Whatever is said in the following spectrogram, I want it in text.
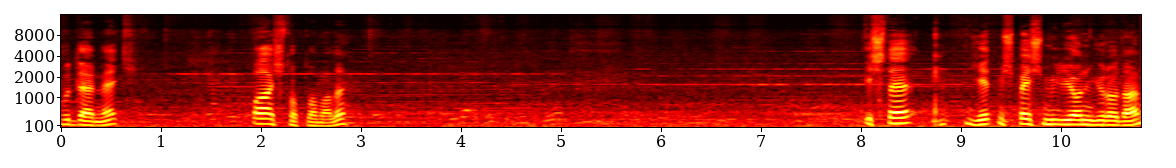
bu dernek bağış toplamalı. İşte 75 milyon eurodan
